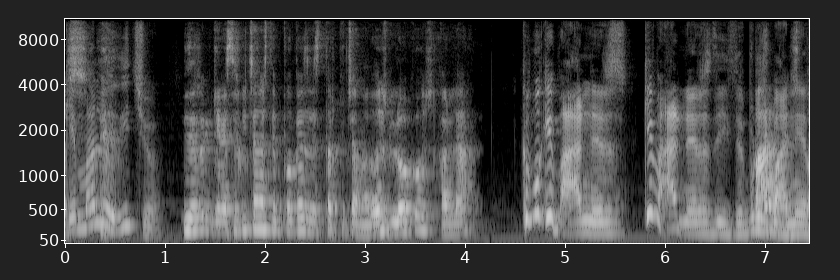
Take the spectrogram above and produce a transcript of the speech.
Qué mal lo he dicho. Quien está escuchando este podcast está escuchando a dos locos hablar. ¿Cómo que banners? ¿Qué banners dices? Bruce Banner.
